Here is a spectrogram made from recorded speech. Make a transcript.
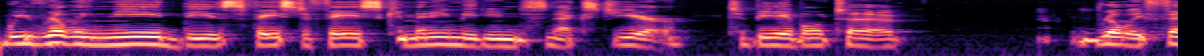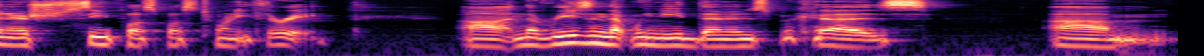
we really need these face to face committee meetings next year to be able to really finish C 23. Uh, and the reason that we need them is because, um,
